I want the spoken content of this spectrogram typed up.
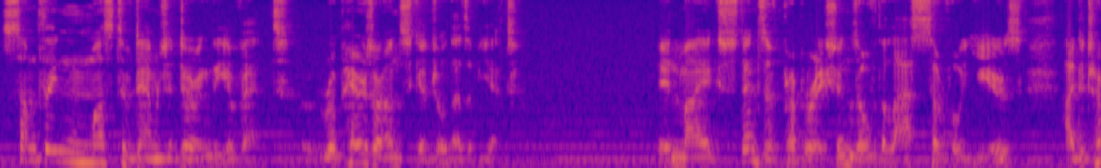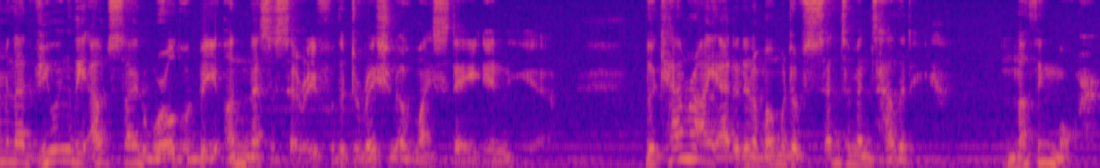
Something must have damaged it during the event. Repairs are unscheduled as of yet. In my extensive preparations over the last several years, I determined that viewing the outside world would be unnecessary for the duration of my stay in here. The camera I added in a moment of sentimentality. Nothing more.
